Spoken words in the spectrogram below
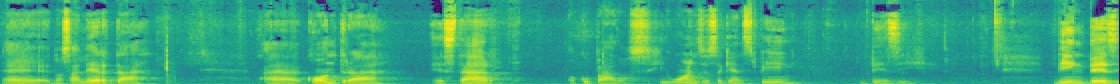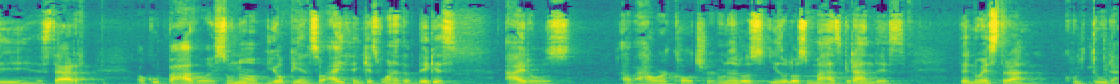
eh, nos alerta uh, contra estar ocupados. He warns us against being busy. Being busy, estar ocupado, es uno, yo pienso, I think, is one of the biggest idols of our culture. Uno de los ídolos más grandes de nuestra cultura.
